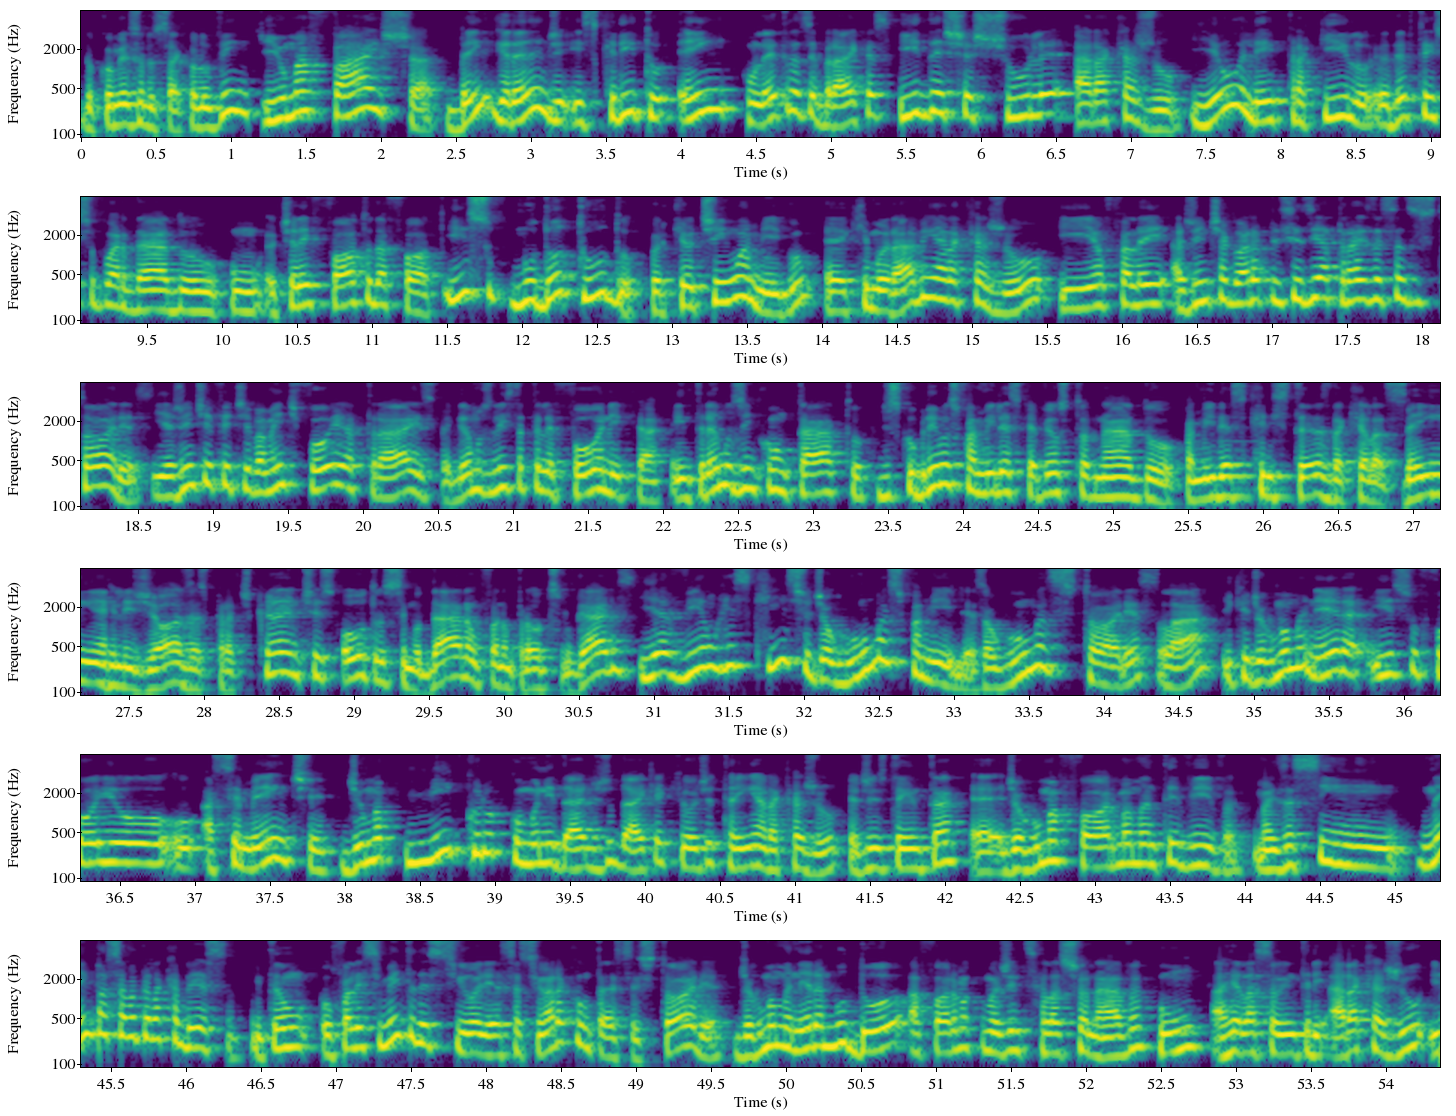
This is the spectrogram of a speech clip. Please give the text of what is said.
do começo do século XX, e uma faixa bem grande escrito em com letras hebraicas Idesheshule Aracaju. E eu olhei para aquilo, eu devo ter isso guardado, com, eu tirei foto da foto. Isso mudou tudo, porque eu tinha um amigo é, que morava em Aracaju e eu falei, a gente agora precisa ir atrás dessas histórias. E a gente efetivamente foi atrás, pegamos lista telefônica, entramos em contato, descobrimos famílias que haviam se tornado famílias cristãs, daquelas bem religiosas, praticantes, outros se mudaram, foram para outros lugares, e havia um resquício de algumas famílias, algumas histórias lá, e que de alguma maneira isso foi o, a semente de uma micro comunidade judaica que hoje tem em Aracaju, que a gente tenta, é, de alguma forma, manter viva. Mas assim, nem passava pela cabeça. Então, o falecimento desse senhor e essa senhora contar essa história, de alguma maneira mudou a forma como a gente se relacionava com a relação entre Aracaju e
